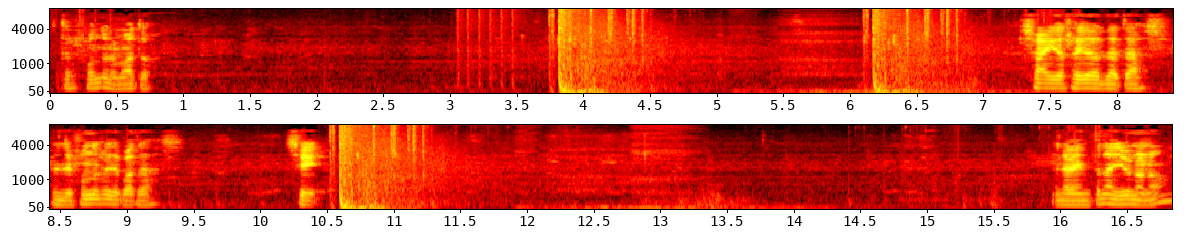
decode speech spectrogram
Hasta el fondo lo mato. Se ha ido, se ha ido de atrás. El de fondo se ha ido para atrás. Sí. En la ventana hay uno, ¿no?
